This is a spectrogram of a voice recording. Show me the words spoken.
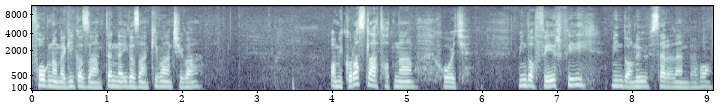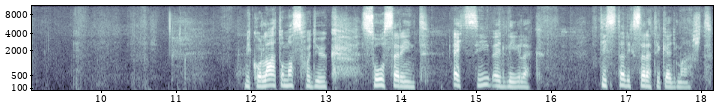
fogna meg igazán, tenne igazán kíváncsivá, amikor azt láthatnám, hogy mind a férfi, mind a nő szerelemben van. Mikor látom azt, hogy ők szó szerint egy szív, egy lélek, tisztelik, szeretik egymást.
